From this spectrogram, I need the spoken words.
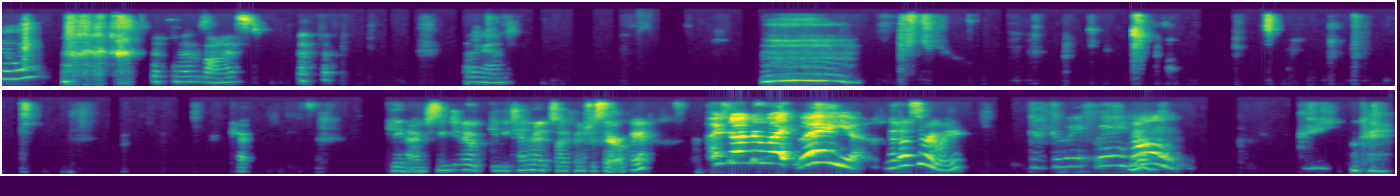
No. That was honest. Other hand Okay, now I just need you to give you 10 minutes so I finish this there, okay? I found the right way. No, that's the right way. That's the right way. No. Okay.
